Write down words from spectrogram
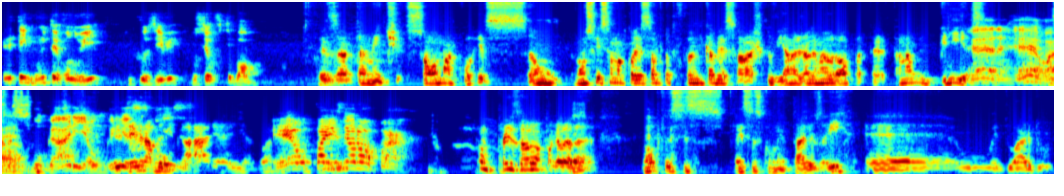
ele tem muito a evoluir, inclusive no seu futebol. Exatamente. Só uma correção. Não sei se é uma correção que eu tô falando de cabeça. Eu acho que o Viana joga na Europa, tá, tá na Hungria. É, né? É, eu acho. Bulgária, Hungria. Ele teve na Bulgária e agora. É o tá país da Europa. É um país da Europa, galera. Vamos para esses, esses comentários aí. É, o Eduardo,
